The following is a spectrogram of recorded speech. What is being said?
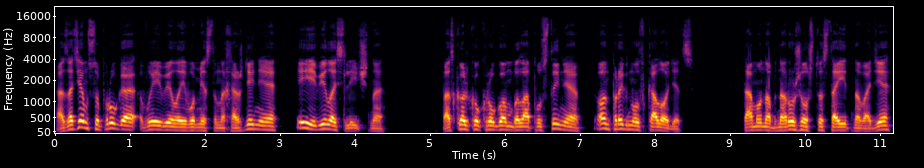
а затем супруга выявила его местонахождение и явилась лично. Поскольку кругом была пустыня, он прыгнул в колодец. Там он обнаружил, что стоит на воде,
